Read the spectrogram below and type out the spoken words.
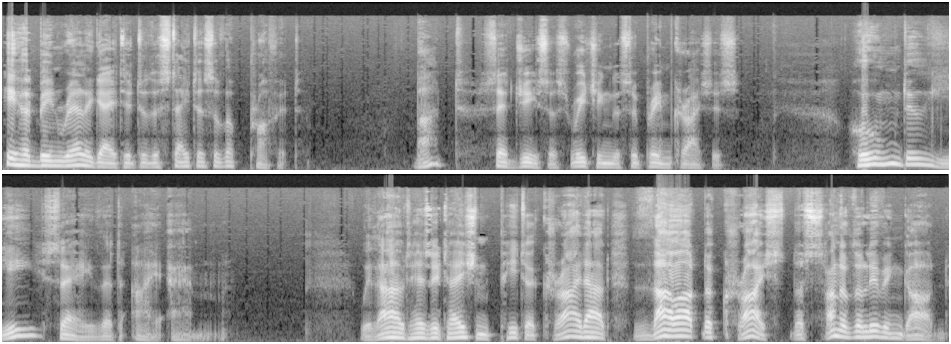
He had been relegated to the status of a prophet. But, said Jesus, reaching the supreme crisis, whom do ye say that I am? Without hesitation, Peter cried out, Thou art the Christ, the Son of the living God.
